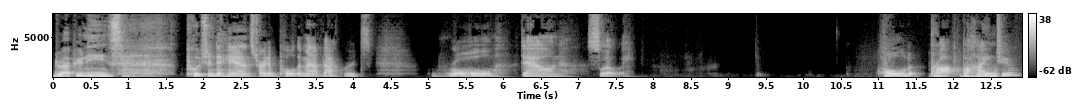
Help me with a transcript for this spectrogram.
Drop your knees, push into hands, try to pull the mat backwards. Roll down slowly. Hold prop behind you.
